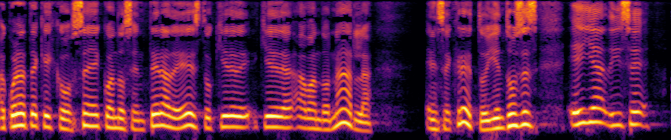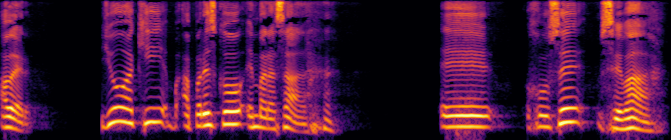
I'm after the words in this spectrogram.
Acuérdate que José, cuando se entera de esto, quiere, quiere abandonarla en secreto. Y entonces ella dice, a ver, yo aquí aparezco embarazada. Eh, José se va.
